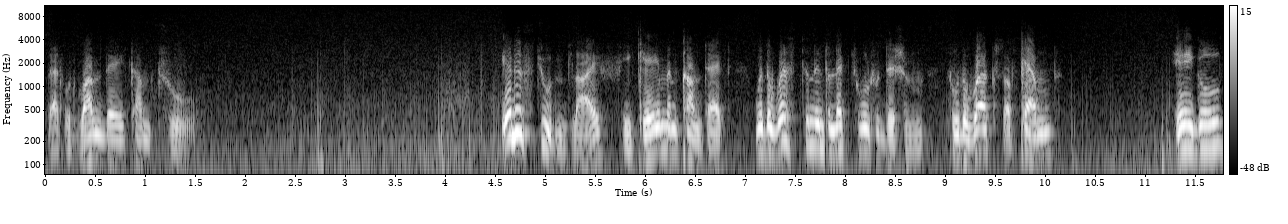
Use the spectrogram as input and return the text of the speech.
that would one day come true. In his student life, he came in contact with the Western intellectual tradition through the works of Kant, Hegel,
